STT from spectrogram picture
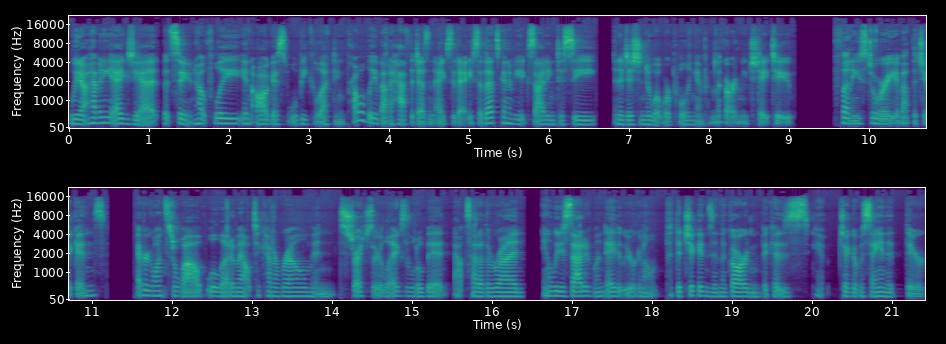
We don't have any eggs yet, but soon, hopefully in August, we'll be collecting probably about a half a dozen eggs a day. So that's going to be exciting to see in addition to what we're pulling in from the garden each day, too. Funny story about the chickens. Every once in a while, we'll let them out to kind of roam and stretch their legs a little bit outside of the run. And we decided one day that we were going to put the chickens in the garden because you know, Jacob was saying that they're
